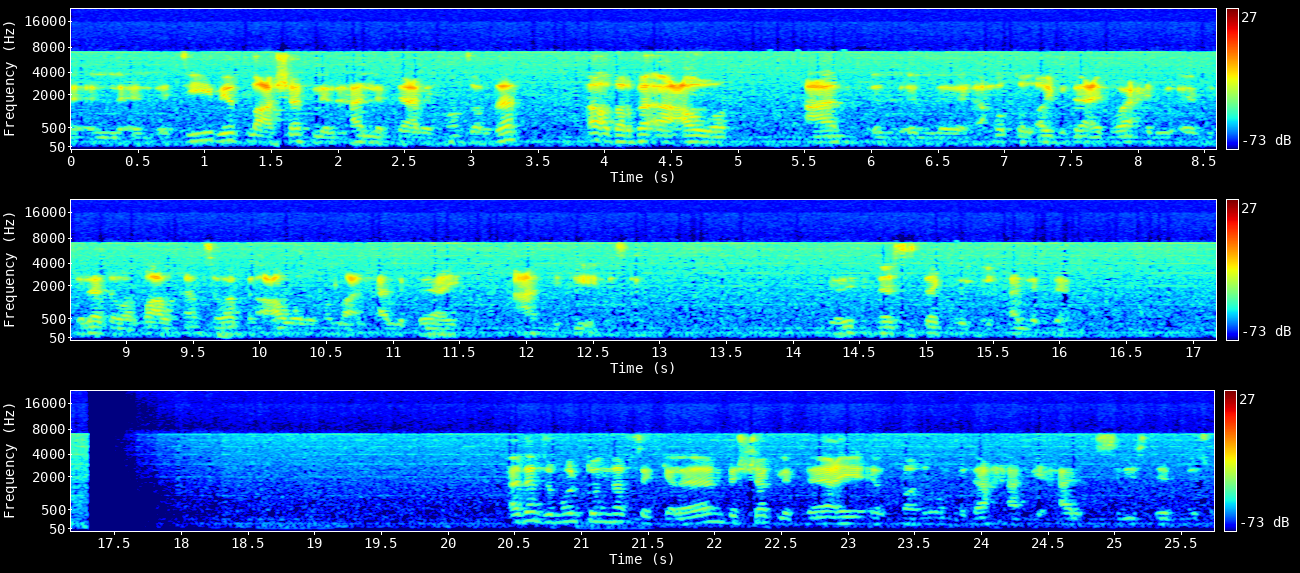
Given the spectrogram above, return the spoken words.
والتي بيطلع شكل الحل بتاعي بالمنظر ده أقدر بقى أعوض عن أحط ال i بتاعي بواحد بثلاثه واربعه وخمسه وأبدأ أعوض وأطلع الحل بتاعي عندي في المساله. يا ريت الناس تستكمل الحل بتاعي. Adams Moulton نفس الكلام بالشكل بتاعي القانون بتاعها في حالة ال three step method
